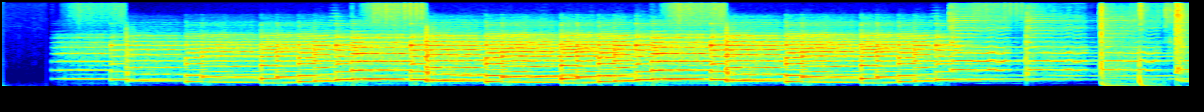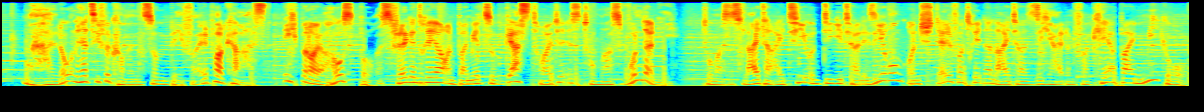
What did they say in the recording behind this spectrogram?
Hallo und herzlich willkommen zum BVL Podcast. Ich bin euer Host Boris Felgendreher und bei mir zu Gast heute ist Thomas Wunderli. Thomas ist Leiter IT und Digitalisierung und stellvertretender Leiter Sicherheit und Verkehr bei Migro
